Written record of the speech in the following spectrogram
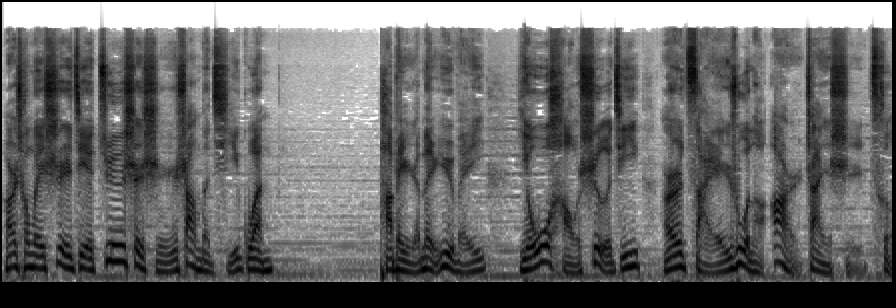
而成为世界军事史上的奇观。它被人们誉为“友好射击”而载入了二战史册。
